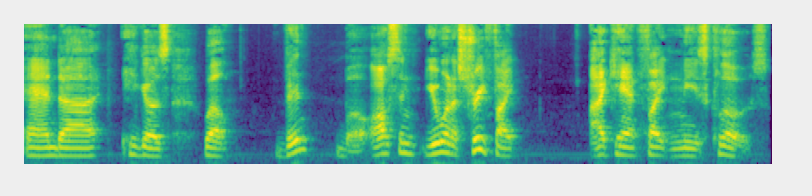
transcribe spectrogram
And uh, he goes, "Well, Vin, well, Austin, you want a street fight? I can't fight in these clothes.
